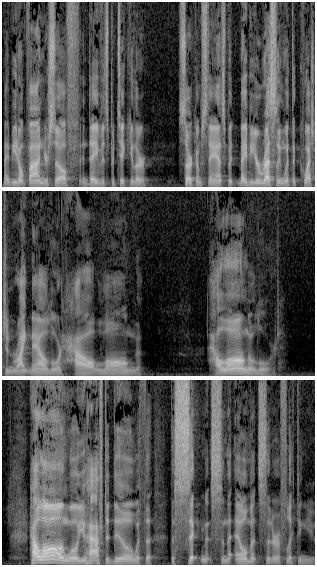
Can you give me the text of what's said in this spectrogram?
Maybe you don't find yourself in David's particular circumstance, but maybe you're wrestling with the question right now, Lord, how long? How long, O oh Lord? How long will you have to deal with the, the sickness and the ailments that are afflicting you?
